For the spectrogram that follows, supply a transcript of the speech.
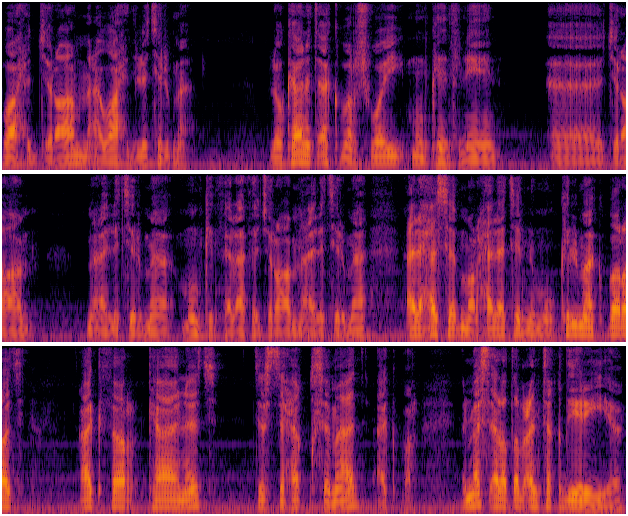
واحد جرام مع واحد لتر ماء. لو كانت أكبر شوي ممكن اثنين جرام مع لتر ماء ممكن ثلاثة جرام مع لتر ماء على حسب مرحلة النمو. كل ما كبرت أكثر كانت تستحق سماد أكبر. المسألة طبعا تقديرية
